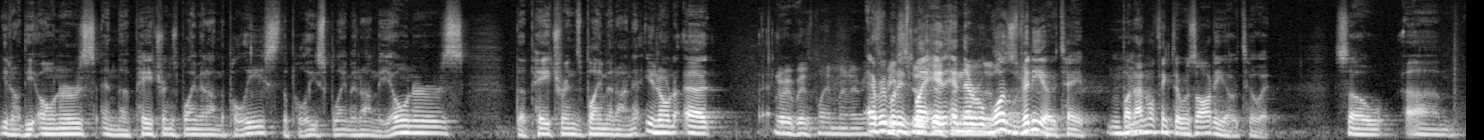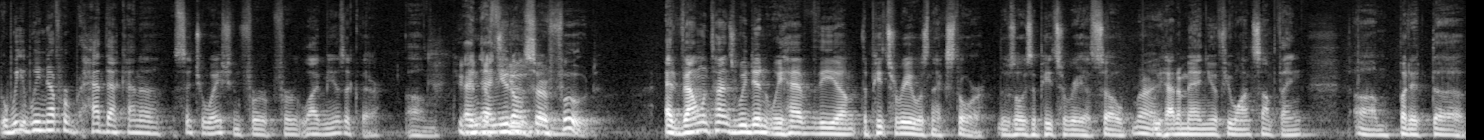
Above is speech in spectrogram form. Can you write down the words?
you know, the owners and the patrons blame it on the police. The police blame it on the owners. The patrons blame it on you know. Uh, Everybody's blaming every- everybody's blaming, and, and there was videotape, but I don't think there was audio to it. So um, we, we never had that kind of situation for, for live music there. Um, and, and you don't serve food. At Valentine's, we didn't. We have the um, the pizzeria was next door. There was always a pizzeria, so Right. we had a menu if you want something. Um, but at the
